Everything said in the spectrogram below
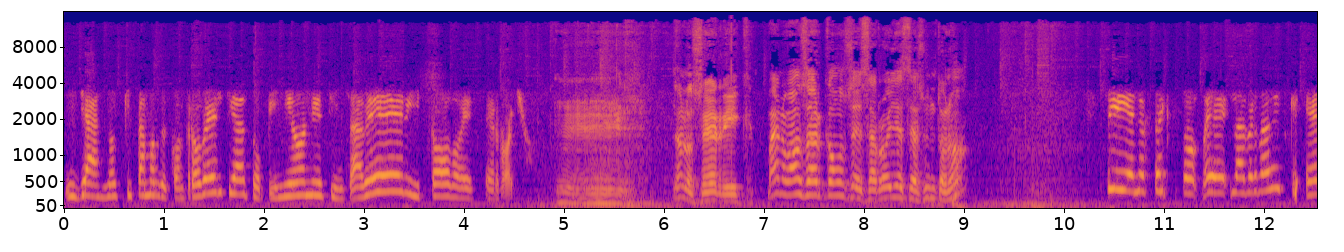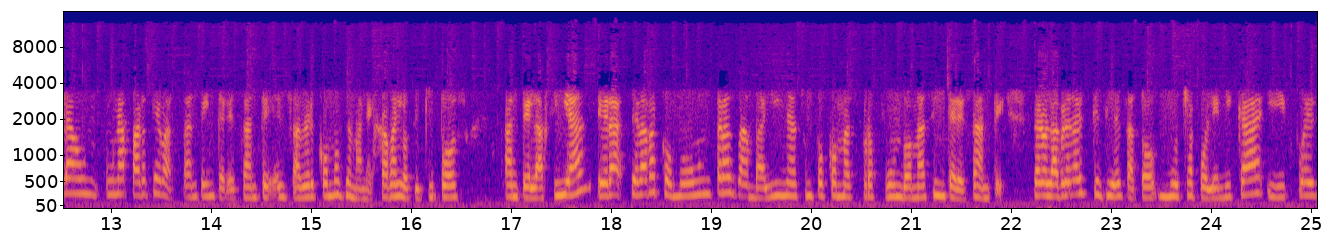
y ya nos quitamos de controversias, opiniones sin saber y todo este rollo. No lo sé, Rick. Bueno, vamos a ver cómo se desarrolla este asunto, ¿no? Sí, en efecto, eh, la verdad es que era un- una parte bastante interesante el saber cómo se manejaban los equipos ante la FIA, era se daba como un tras bambalinas un poco más profundo, más interesante, pero la verdad es que sí desató mucha polémica y pues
